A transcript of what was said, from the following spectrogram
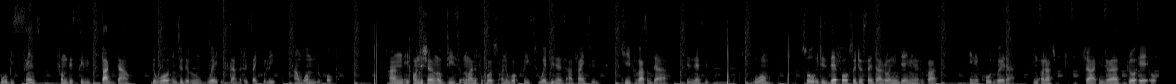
will be sent from the ceiling back down the wall into the room where it can recirculate and warm you up. And a condition of this normally focus on the workplace where businesses are trying to keep vast of their businesses warm. So it is therefore suggested that running them in reverse in a cold weather in order to dry, in order to draw air up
